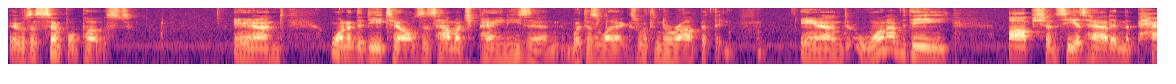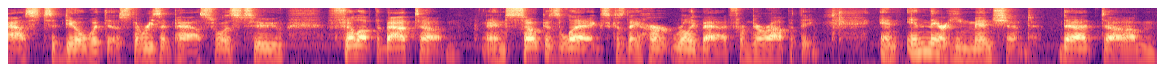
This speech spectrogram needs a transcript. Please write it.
It was a simple post. And one of the details is how much pain he's in with his legs, with neuropathy. And one of the options he has had in the past to deal with this, the recent past, was to fill up the bathtub and soak his legs because they hurt really bad from neuropathy. And in there, he mentioned that um,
